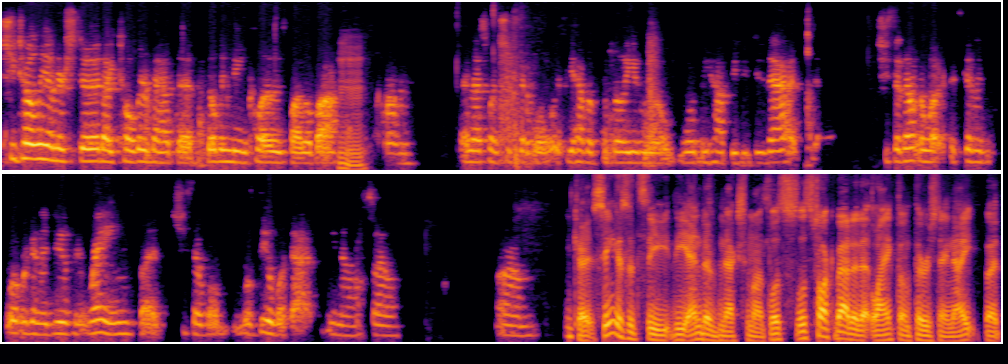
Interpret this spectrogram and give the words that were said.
she totally understood. I told her about the building being closed, blah, blah, blah. Hmm. Um, and that's when she said, well, if you have a pavilion, we'll, we'll be happy to do that. She said, I don't know what it's gonna, what we're gonna do if it rains, but she said, well, we'll deal with that, you know, so. Um, Okay, seeing as it's the the end of next month, let's let's talk about it at length on Thursday night. But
